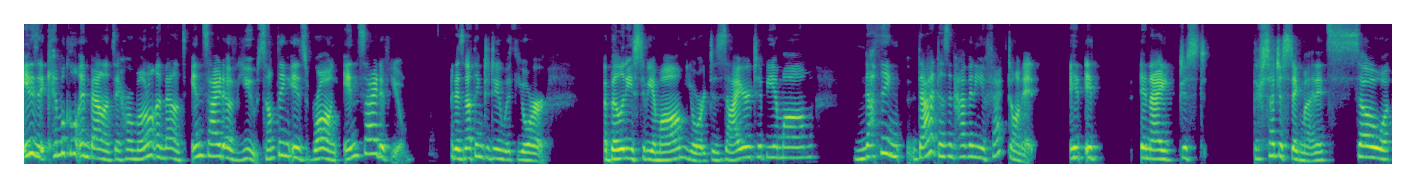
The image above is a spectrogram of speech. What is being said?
it is a chemical imbalance, a hormonal imbalance inside of you. Something is wrong inside of you. It has nothing to do with your abilities to be a mom, your desire to be a mom. Nothing that doesn't have any effect on it. It it and I just there's such a stigma and it's so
